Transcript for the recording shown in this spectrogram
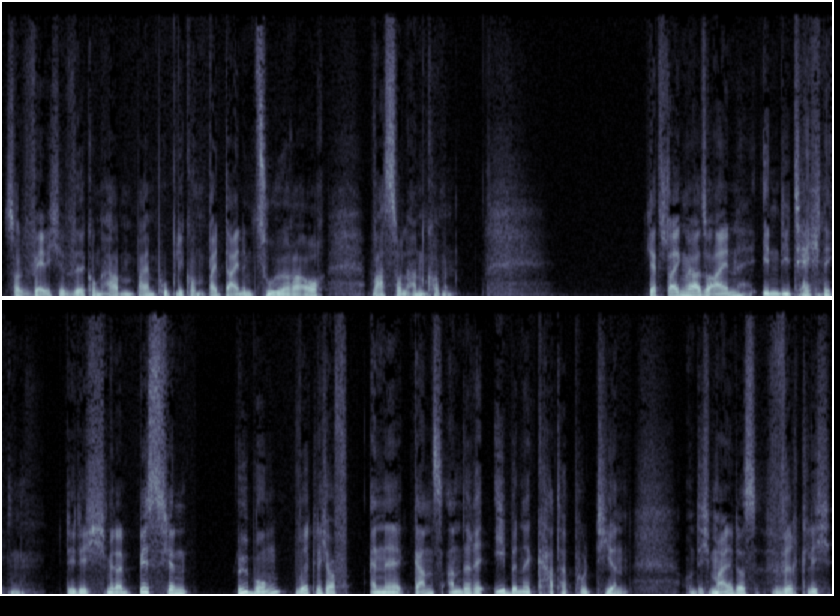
soll welche Wirkung haben beim Publikum, bei deinem Zuhörer auch, was soll ankommen. Jetzt steigen wir also ein in die Techniken, die dich mit ein bisschen Übung wirklich auf eine ganz andere Ebene katapultieren. Und ich meine das wirklich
